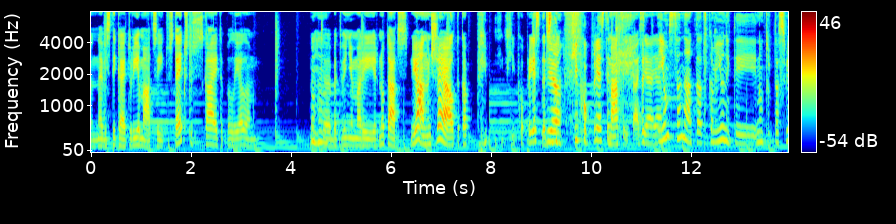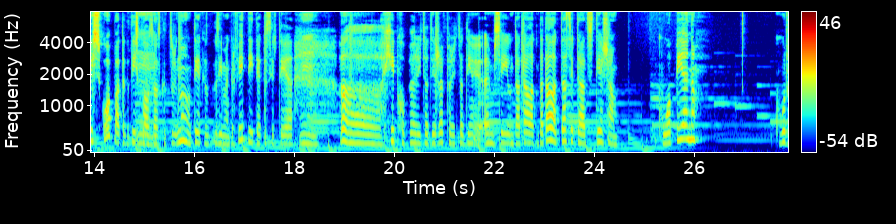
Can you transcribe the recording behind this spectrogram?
un nevis tikai tur iemācītus tekstus, skaita pa lielam. Bet, mm -hmm. bet viņam arī ir nu, tāds, jā, nu, viņš reāli tā kā hip hop priesteris. Jā, nu, hip hop priesteris. Mācītājs. Bet jā, jā. Jums sanāk tāds community, nu, tur tas viss kopā tagad izklausās, mm. ka tur, nu, tie, kas zīmē grafitī, tie, kas ir tie. Mm uh, hip hoperi, tad ir reperi, tad ir MC un tā tālāk. Un tā tālāk. Tas ir tāds tiešām kopiena, kur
